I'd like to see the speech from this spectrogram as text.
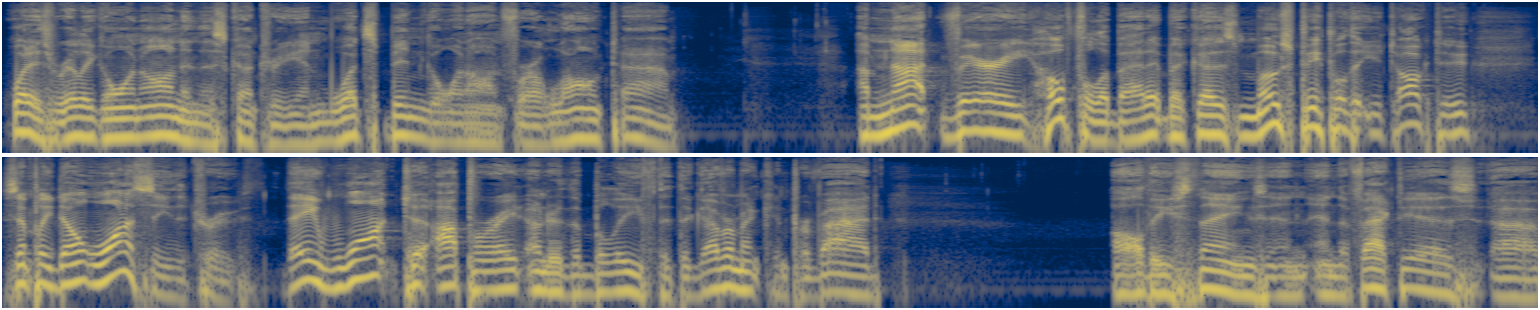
what is really going on in this country and what's been going on for a long time. I'm not very hopeful about it because most people that you talk to simply don't want to see the truth. They want to operate under the belief that the government can provide all these things, and and the fact is, uh,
